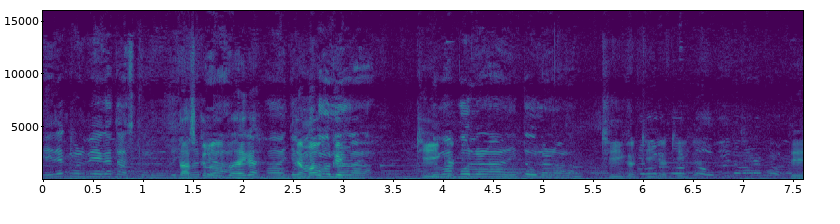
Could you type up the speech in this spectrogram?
ਇਹਦੇ ਕੋਲ ਵੀ ਹੈਗਾ 10 ਕਿਲੋ ਦੁੱਧ 10 ਕਿਲੋ ਦੁੱਧ ਹੈਗਾ? ਜਮਾਂ ਜਮਾ ਓਕੇ? ਵਾਲਾ। ਠੀਕ ਜਮਾ ਹੈ। ਬੋਲਣ ਵਾਲਾ ਨਹੀਂ ਤੋਲਣ ਵਾਲਾ। ਠੀਕ ਹੈ ਠੀਕ ਹੈ ਠੀਕ ਹੈ। ਤੇ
